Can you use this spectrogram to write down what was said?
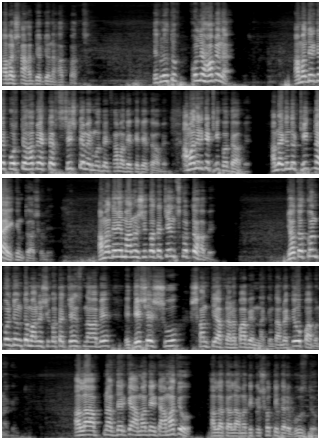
আবার সাহায্যের জন্য হাত পাচ্ছি। এগুলো তো করলে হবে না। আমাদেরকে করতে হবে একটা সিস্টেমের মধ্যে আমাদেরকে যেতে হবে। আমাদেরকে ঠিক হতে হবে। আমরা কিন্তু ঠিক নাই কিন্তু আসলে। আমাদের এই মানসিকতা চেঞ্জ করতে হবে। যতক্ষণ পর্যন্ত মানসিকতা চেঞ্জ না হবে দেশের সুখ, শান্তি আপনারা পাবেন না কিন্তু, আমরা কেউ পাবো না কিন্তু। আল্লাহ আপনাদেরকে, আমাদেরকে, আমাকেও আল্লাহ তাআলা আমাদেরকে সত্যিকারে বুঝ দেওক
